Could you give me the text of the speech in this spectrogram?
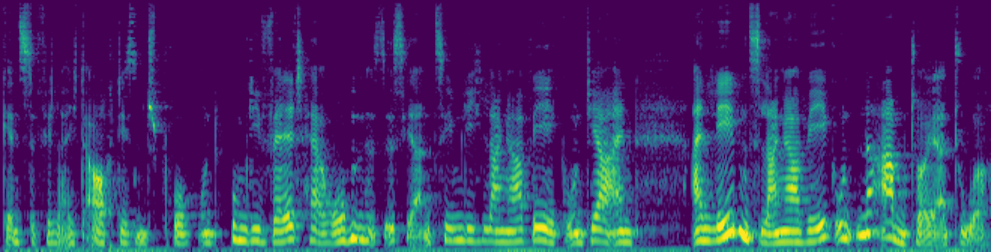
Kennst du vielleicht auch diesen Spruch? Und um die Welt herum, es ist ja ein ziemlich langer Weg und ja, ein, ein lebenslanger Weg und eine Abenteuertour.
